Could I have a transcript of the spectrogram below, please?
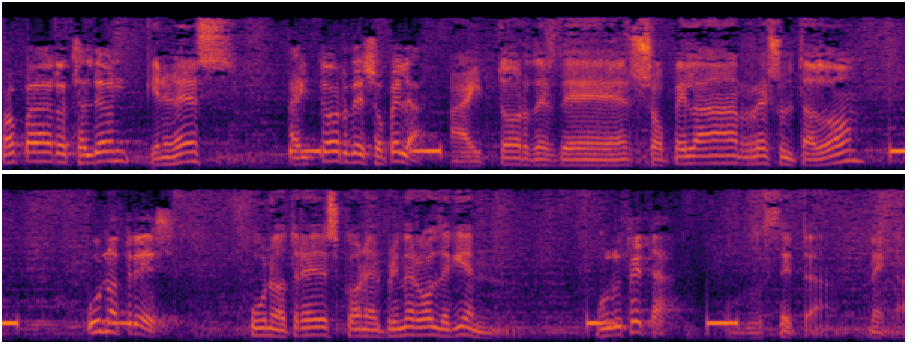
Opa, Rachaldeón. ¿Quién eres? Aitor de Sopela. Aitor desde Sopela, resultado 1-3. 1-3 con el primer gol de quién? Guruceta. Guruceta. Venga,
